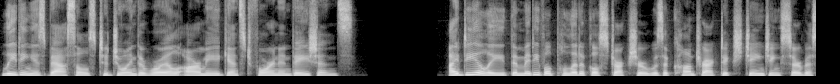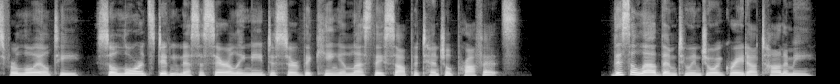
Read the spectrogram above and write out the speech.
leading his vassals to join the royal army against foreign invasions. Ideally, the medieval political structure was a contract exchanging service for loyalty, so lords didn't necessarily need to serve the king unless they saw potential profits. This allowed them to enjoy great autonomy.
